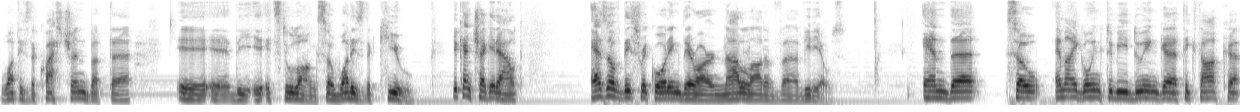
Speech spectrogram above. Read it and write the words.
What is the question? But uh, the, it's too long. So what is the cue? You can check it out. As of this recording, there are not a lot of uh, videos. And uh, so am I going to be doing uh, TikTok uh,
